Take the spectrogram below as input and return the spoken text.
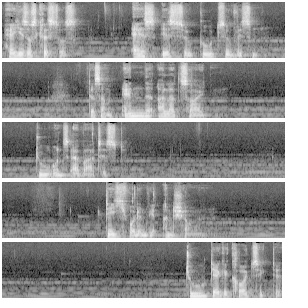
Herr Jesus Christus, es ist so gut zu wissen, dass am Ende aller Zeiten du uns erwartest. Dich wollen wir anschauen. Du der Gekreuzigte,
